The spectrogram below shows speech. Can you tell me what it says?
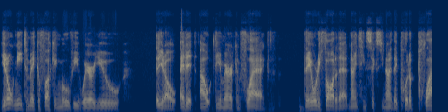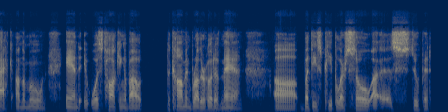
You don't need to make a fucking movie where you, you know, edit out the American flag. They already thought of that in 1969. They put a plaque on the moon, and it was talking about the common brotherhood of man. Uh, but these people are so uh, stupid.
